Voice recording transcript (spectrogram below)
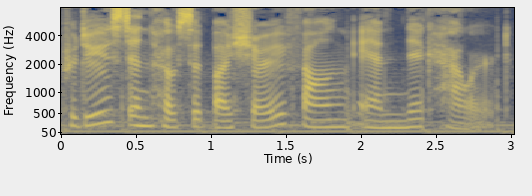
produced and hosted by Sherry Fang and Nick Howard.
